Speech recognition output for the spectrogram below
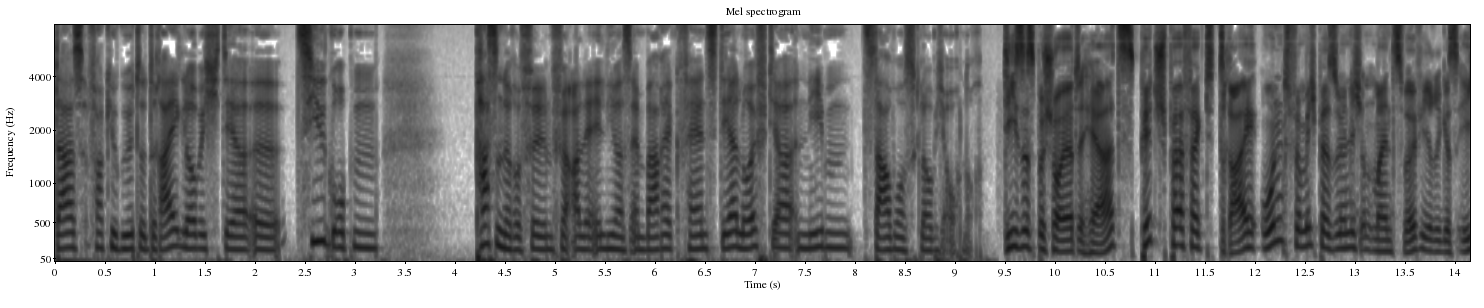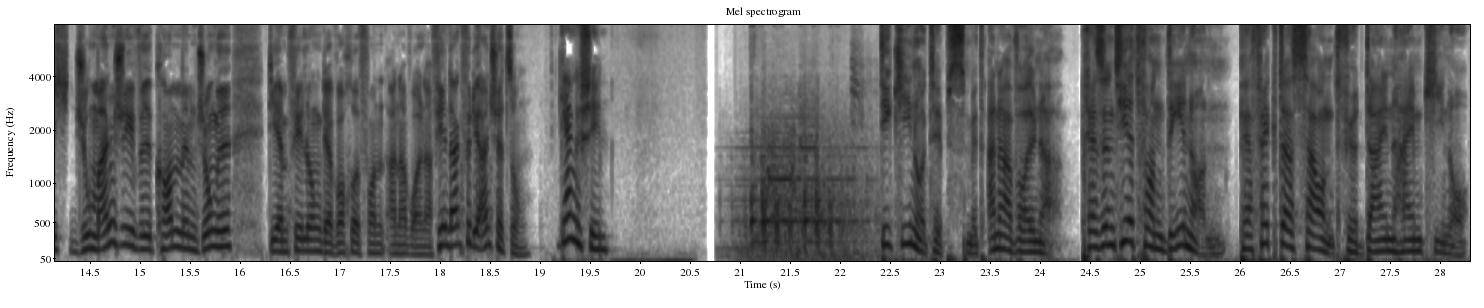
Da ist Fuck You Goethe 3, glaube ich, der äh, Zielgruppen passendere Film für alle Elias Mbarek-Fans. Der läuft ja neben Star Wars, glaube ich, auch noch. Dieses bescheuerte Herz, Pitch Perfect 3 und für mich persönlich und mein zwölfjähriges Ich, Jumanji Willkommen im Dschungel, die Empfehlung der Woche von Anna Wollner. Vielen Dank für die Einschätzung. Gern geschehen. Die Kinotipps mit Anna Wollner. Präsentiert von Denon. Perfekter Sound für dein Heimkino.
